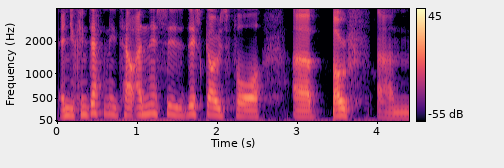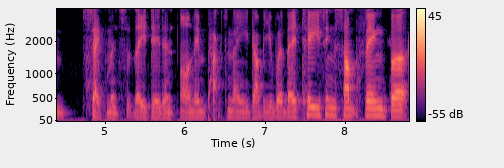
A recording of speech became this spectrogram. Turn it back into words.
and you can definitely tell. And this is this goes for uh, both um, segments that they did in, on Impact and AEW, where they're teasing something, but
